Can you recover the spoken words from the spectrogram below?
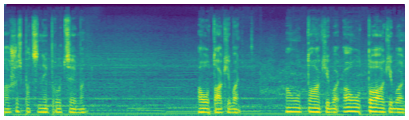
А щось пацани пруться, їбать. А отак, їбать. А отак, їбать. А отак, їбать.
